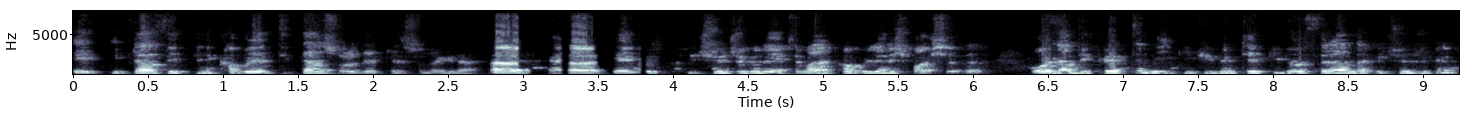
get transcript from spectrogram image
e, iflas ettiğini kabul ettikten sonra depresyona girer. Evet, yani, evet. Üçüncü gün itibaren kabulleniş başladı. O yüzden dikkat ettin mi? İlk iki gün tepki gösterenler üçüncü gün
